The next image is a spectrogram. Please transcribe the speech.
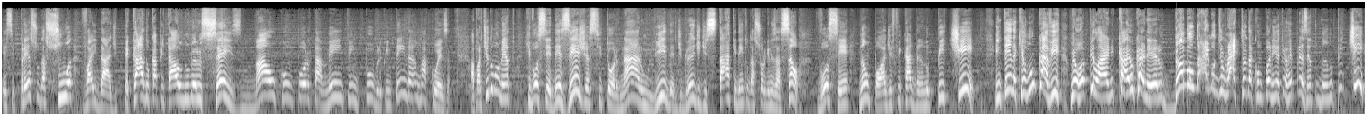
esse preço da sua vaidade. Pecado capital número 6, mau comportamento em público. Entenda uma coisa: a partir do momento que você deseja se tornar um líder de grande destaque dentro da sua organização, você não pode ficar dando piti Entenda que eu nunca vi meu upline, Caio Carneiro, Double Diamond Director da companhia que eu represento, dando piti.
